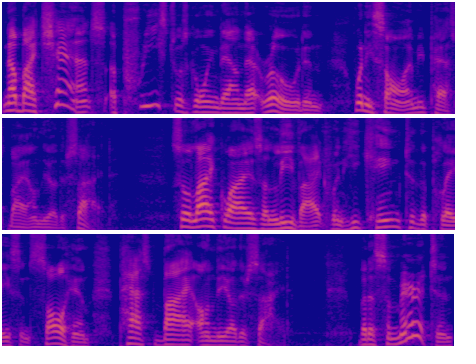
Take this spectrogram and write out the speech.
Now, by chance, a priest was going down that road, and when he saw him, he passed by on the other side. So, likewise, a Levite, when he came to the place and saw him, passed by on the other side. But a Samaritan,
